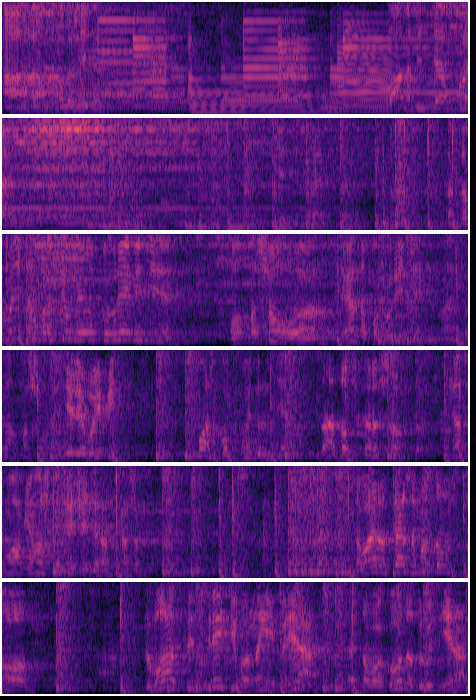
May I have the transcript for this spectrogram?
А, там, подождите. Ладно, без тебя справимся. Нет, не справимся. Саксофонист попросил минутку времени. Он пошел, э, наверное, покурить, я не знаю, куда он пошел. Хотели выпить? Может, бухнуть, друзья. Да, тоже хорошо. Сейчас мы вам немножко еще что-нибудь расскажем. Давай расскажем о том, что 23 ноября этого года, друзья,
